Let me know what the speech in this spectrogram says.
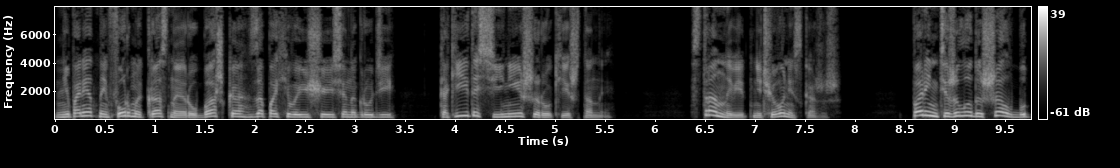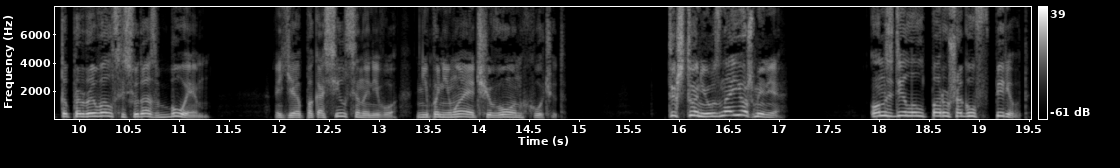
непонятной формы красная рубашка, запахивающаяся на груди, какие-то синие широкие штаны. Странный вид, ничего не скажешь. Парень тяжело дышал, будто прорывался сюда с боем. Я покосился на него, не понимая, чего он хочет. «Ты что, не узнаешь меня?» Он сделал пару шагов вперед.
